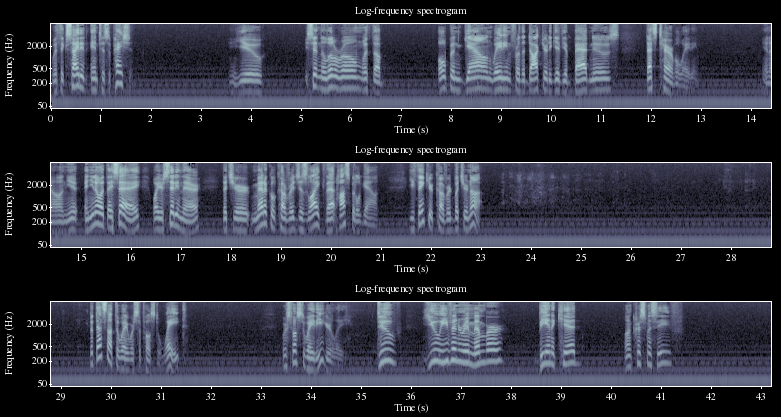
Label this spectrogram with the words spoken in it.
with excited anticipation you you sit in the little room with the open gown waiting for the doctor to give you bad news. That's terrible waiting. You know and you and you know what they say while you're sitting there that your medical coverage is like that hospital gown. You think you're covered but you're not. But that's not the way we're supposed to wait we're supposed to wait eagerly. Do you even remember being a kid on Christmas Eve?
